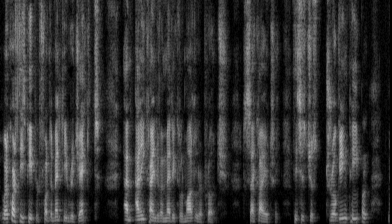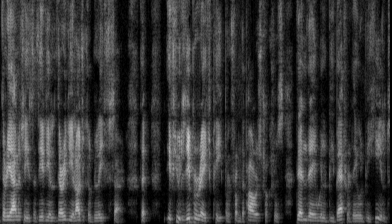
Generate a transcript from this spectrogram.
well, of course, these people fundamentally reject um, any kind of a medical model approach to psychiatry. This is just drugging people. The reality is that the their ideological beliefs are that if you liberate people from the power structures, then they will be better. They will be healed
